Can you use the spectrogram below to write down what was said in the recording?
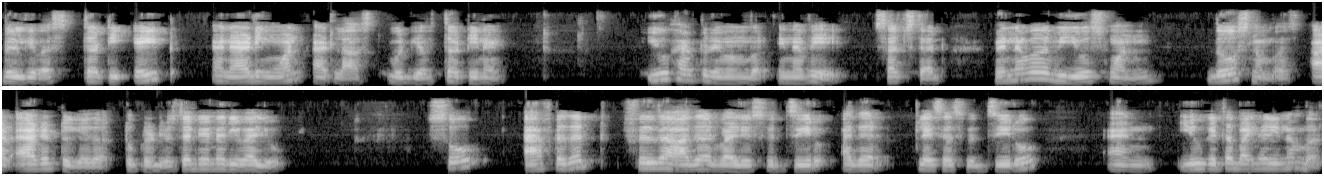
will give us 38 and adding 1 at last would give 39. You have to remember in a way such that whenever we use 1, those numbers are added together to produce the binary value. So after that, fill the other values with 0, other places with 0 and you get the binary number.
